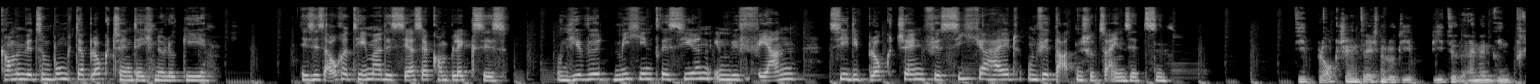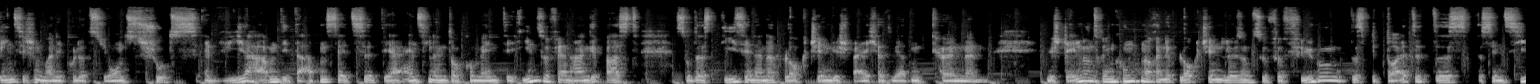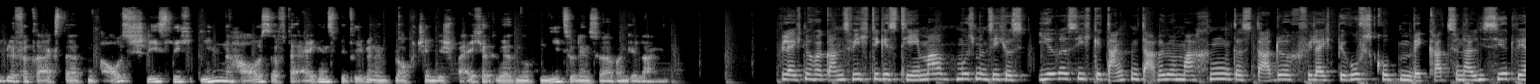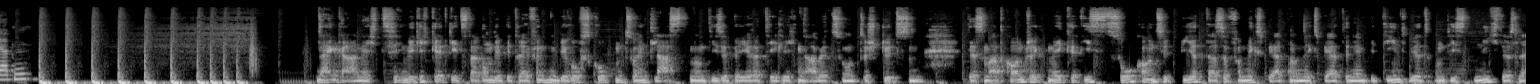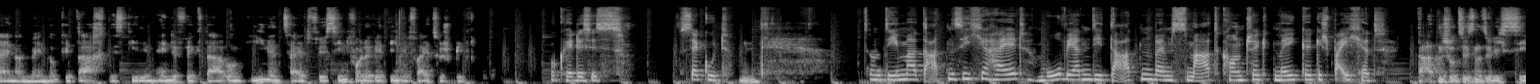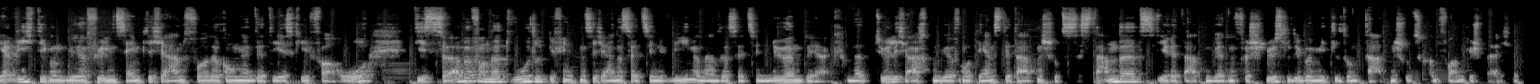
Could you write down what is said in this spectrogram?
Kommen wir zum Punkt der Blockchain-Technologie. Das ist auch ein Thema, das sehr, sehr komplex ist. Und hier würde mich interessieren, inwiefern Sie die Blockchain für Sicherheit und für Datenschutz einsetzen. Die Blockchain-Technologie bietet einen intrinsischen Manipulationsschutz. Wir haben die Datensätze der einzelnen Dokumente insofern angepasst, sodass diese in einer Blockchain gespeichert werden können. Wir stellen unseren Kunden auch eine Blockchain-Lösung zur Verfügung. Das bedeutet, dass sensible Vertragsdaten ausschließlich in-house auf der eigens betriebenen Blockchain gespeichert werden und nie zu den Servern gelangen. Vielleicht noch ein ganz wichtiges Thema. Muss man sich aus Ihrer Sicht Gedanken darüber machen, dass dadurch vielleicht Berufsgruppen wegrationalisiert werden? Nein, gar nicht. In Wirklichkeit geht es darum, die betreffenden Berufsgruppen zu entlasten und diese bei ihrer täglichen Arbeit zu unterstützen. Der Smart Contract Maker ist so konzipiert, dass er von Experten und Expertinnen bedient wird und ist nicht als Laienanwendung gedacht. Es geht im Endeffekt darum, ihnen Zeit für sinnvollere Dinge freizuspielen. Okay, das ist sehr gut. Mhm. Zum Thema Datensicherheit. Wo werden die Daten beim Smart Contract Maker gespeichert? Datenschutz ist natürlich sehr wichtig und wir erfüllen sämtliche Anforderungen der DSGVO. Die Server von NetWoodle befinden sich einerseits in Wien und andererseits in Nürnberg. Natürlich achten wir auf modernste Datenschutzstandards. Ihre Daten werden verschlüsselt übermittelt und datenschutzkonform gespeichert.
